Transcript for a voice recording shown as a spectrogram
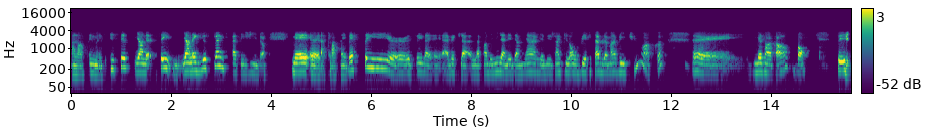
à l'enseignement explicite. Il y, en a, il y en existe plein de stratégies. Là. Mais euh, la classe inversée, euh, avec la, la pandémie l'année dernière, il y a des gens qui l'ont véritablement vécu, en tout cas. mais encore, bon, c'est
